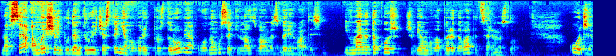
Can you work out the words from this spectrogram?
на все. А ми ще ж будемо в другій частині говорити про здоров'я, воно мусить у нас з вами зберігатися. І в мене також, щоб я могла передавати це ремесло. Отже,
